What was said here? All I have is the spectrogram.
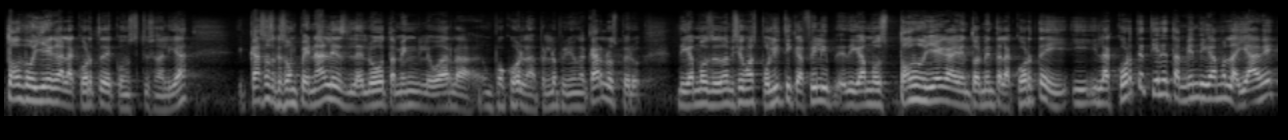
todo llega a la Corte de Constitucionalidad casos que son penales, luego también le voy a dar un poco la, opinión a Carlos, pero digamos desde una visión más política, Philip, digamos, todo llega eventualmente a la Corte y, la Corte tiene también, digamos, la llave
